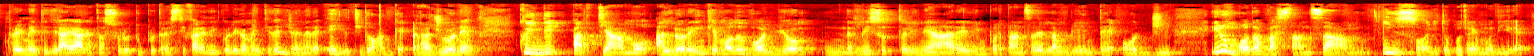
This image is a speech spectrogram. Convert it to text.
Probabilmente dirai Agatha, solo tu potresti fare dei collegamenti del genere e io ti do anche ragione. Quindi partiamo. Allora, in che modo voglio risottolineare l'importanza dell'ambiente oggi? In un modo abbastanza insolito, potremmo dire.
